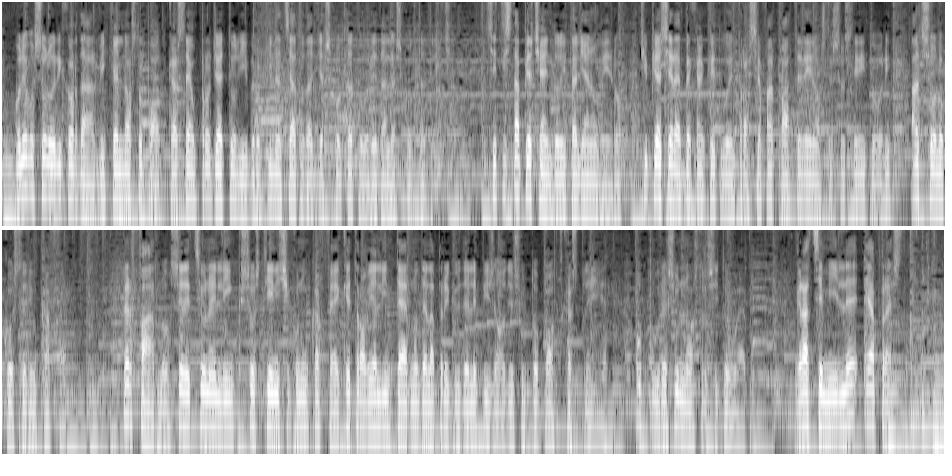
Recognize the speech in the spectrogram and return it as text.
Volevo solo ricordarvi che il nostro podcast è un progetto libero finanziato dagli ascoltatori e dalle ascoltatrici. Se ti sta piacendo l'italiano vero, ci piacerebbe che anche tu entrassi a far parte dei nostri sostenitori al solo costo di un caffè. Per farlo, seleziona il link Sostienici con un caffè che trovi all'interno della preview dell'episodio sul tuo podcast player oppure sul nostro sito web. Grazie mille e a presto!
